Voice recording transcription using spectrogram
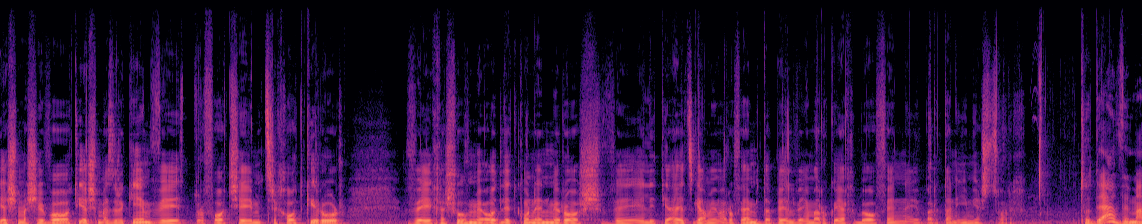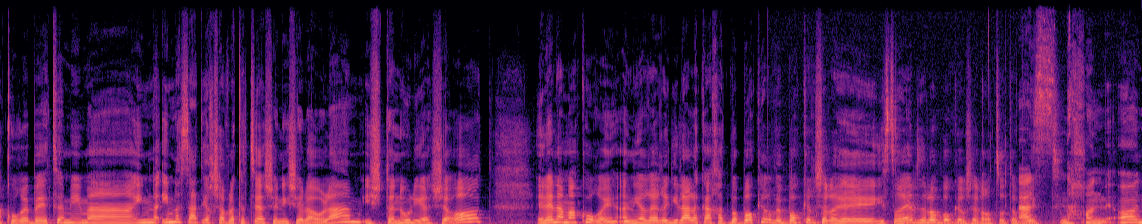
יש משאבות, יש מזרקים ותרופות שמצריכות קירור. וחשוב מאוד להתכונן מראש ולהתייעץ גם עם הרופא המטפל ועם הרוקח באופן אה, פרטני אם יש צורך. תודה, ומה קורה בעצם עם ה... אם, אם נסעתי עכשיו לקצה השני של העולם, השתנו לי השעות, אלנה, מה קורה? אני הרי רגילה לקחת בבוקר, ובוקר של אה, ישראל זה לא בוקר של ארה"ב. אז נכון מאוד.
